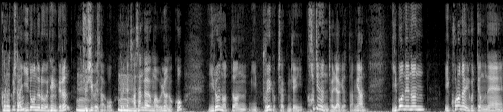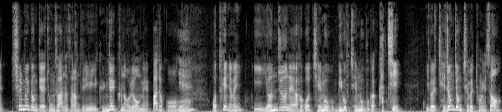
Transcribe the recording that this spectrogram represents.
그렇죠. 러니까 이 돈으로 은행들은 음. 주식을 사고 그러니까 음. 자산 가격만 올려놓고 이런 어떤 이 부의 격차가 굉장히 커지는 전략이었다면 이번에는 이 코로나19 때문에 실물 경제에 종사하는 사람들이 굉장히 큰 어려움에 빠졌고 예. 어떻게 했냐면 이 연준하고 재무부, 미국 재무부가 같이 이걸 재정 정책을 통해서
